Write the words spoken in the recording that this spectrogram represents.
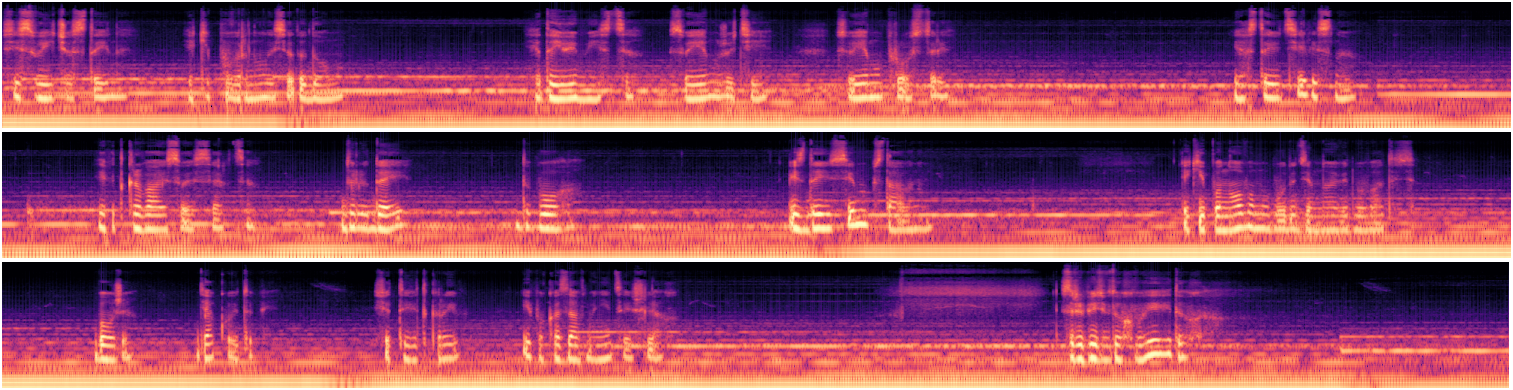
всі свої частини, які повернулися додому. Я даю їм місце в своєму житті, в своєму просторі. Я стаю цілісною. Я відкриваю своє серце до людей, до Бога і здаю всім обставинам, які по-новому будуть зі мною відбуватися. Боже, дякую тобі, що ти відкрив і показав мені цей шлях. Зробіть вдох видох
